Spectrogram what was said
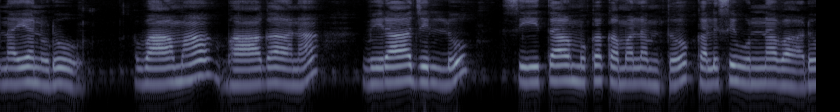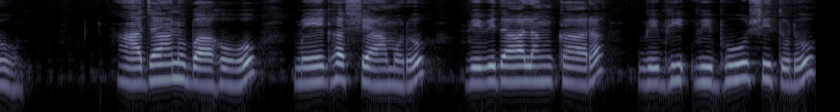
నయనుడు. వామ భాగాన విరాజిల్లు సీతాముఖ కమలంతో కలిసి ఉన్నవాడు. ఆజానుబాహువు మేఘశ్యాముడు వివిధాలంకార విభి విభూషితుడు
